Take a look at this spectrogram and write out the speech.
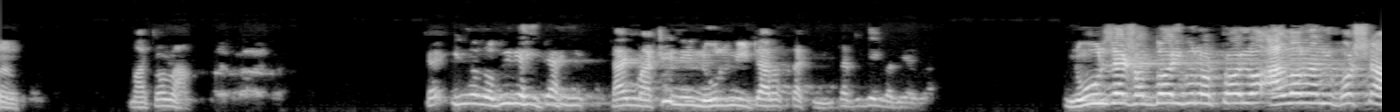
না। মাতো না। ইনো নবীরে ইটা তাই মাটি নি নূর নি ইটার অর্থা কি? ইটা দিকেই বাড়ি আইবা নূর যে শব্দ এগুলোর অর্থ হইল আলো নানি ফর্সা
